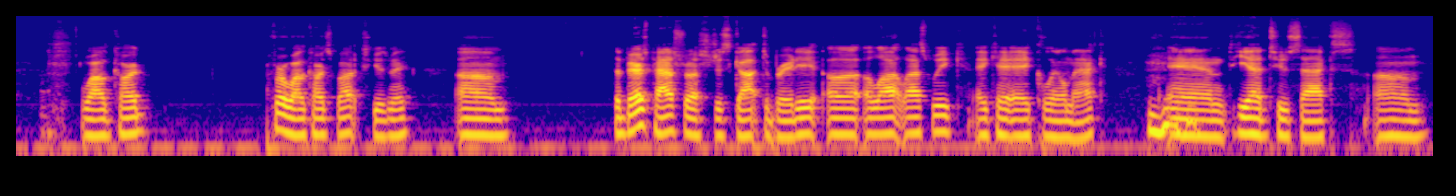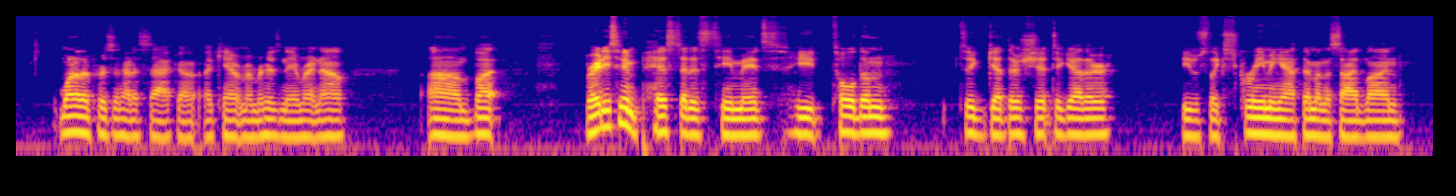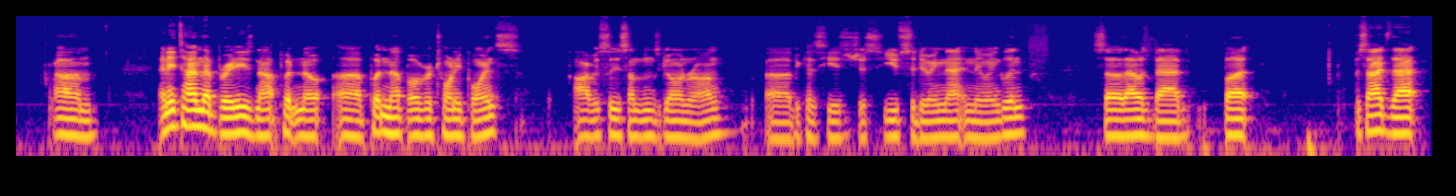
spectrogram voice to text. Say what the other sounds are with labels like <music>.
wild card for a wild card spot. Excuse me. Um, the Bears pass rush just got to Brady uh, a lot last week, aka Khalil Mack, and he had two sacks. Um, one other person had a sack. I, I can't remember his name right now. Um, but Brady seemed pissed at his teammates. He told them to get their shit together. He was like screaming at them on the sideline. Um, anytime that Brady's not putting uh, putting up over twenty points, obviously something's going wrong uh, because he's just used to doing that in New England. So that was bad. But besides that,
